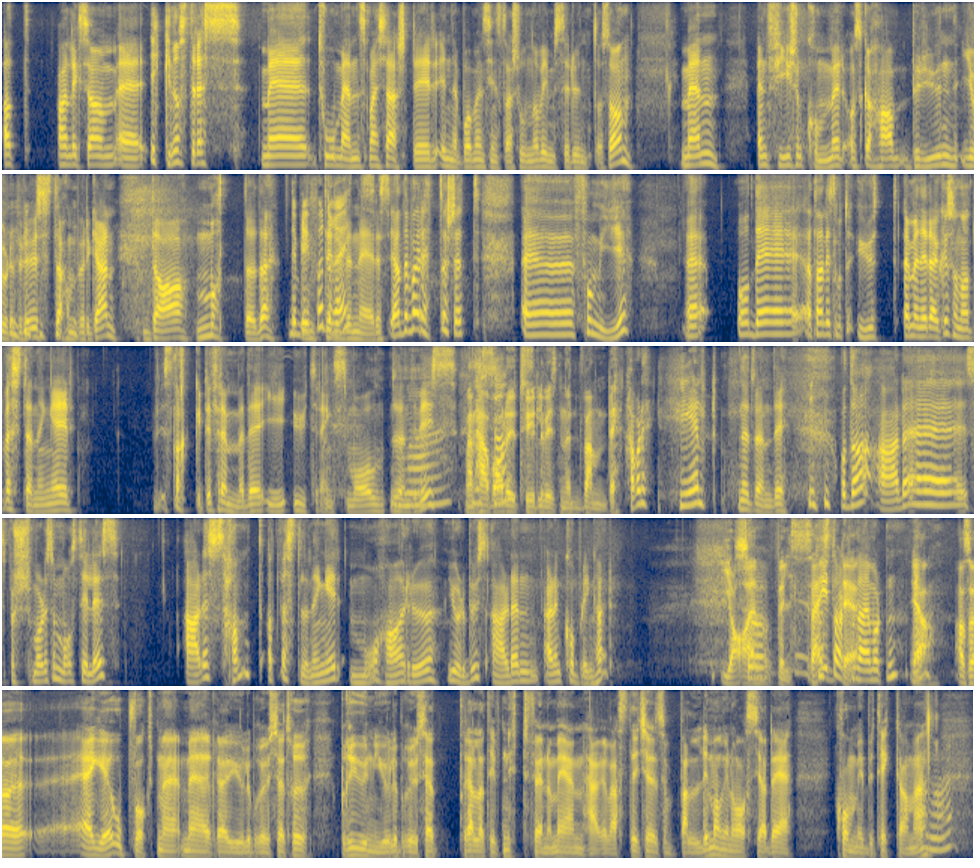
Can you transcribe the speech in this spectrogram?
at han liksom eh, Ikke noe stress med to menn som er kjærester inne på bensinstasjonen og vimser rundt og sånn, men en fyr som kommer og skal ha brun julebrus til hamburgeren, da måtte det, Det interveneres. Ja, det var rett og slett eh, for mye. Eh, og det at han liksom måtte ut Jeg mener, det er jo ikke sånn at vestlendinger snakker til fremmede i utrengsmål nødvendigvis. Nei. Men er her var det jo tydeligvis nødvendig. Her var det helt nødvendig. Og da er det spørsmålet som må stilles. Er det sant at vestlendinger må ha rød julebrus? Er det en, er det en kobling her? Ja, Så, jeg vil si det. Vi starter med deg, Morten. Ja, altså Jeg er oppvokst med, med rød julebrus. Jeg tror brun julebrus er et relativt nytt fenomen her i vest. Det er ikke så veldig mange år siden det kom i butikkene.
